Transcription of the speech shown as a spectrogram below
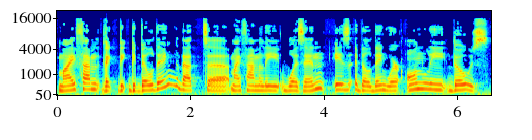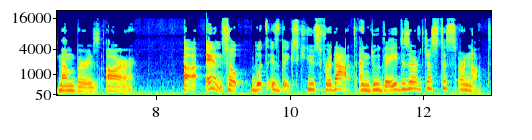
My family, the, the building that uh, my family was in, is a building where only those members are uh, and so, what is the excuse for that? And do they deserve justice or not?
